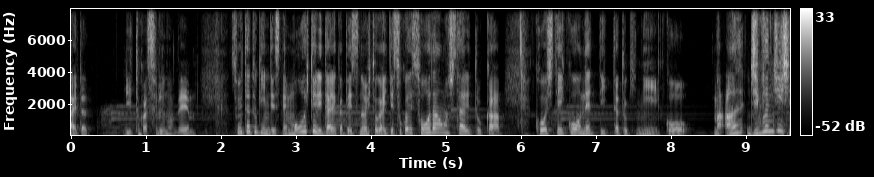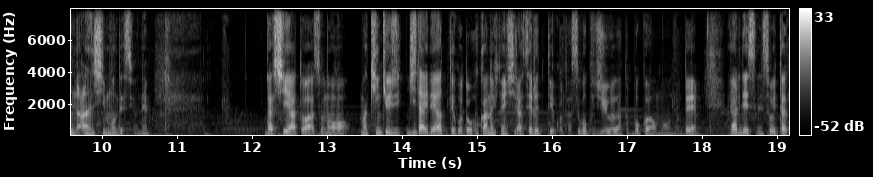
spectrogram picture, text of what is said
えたりとかするのでそういった時にですねもう一人誰か別の人がいてそこで相談をしたりとかこうしていこうねって言った時にこう、まあ、自分自身の安心もですよね。だしあとはその、まあ、緊急事態だよっていうことを他の人に知らせるっていうことはすごく重要だと僕は思うのでやはりですねそういった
